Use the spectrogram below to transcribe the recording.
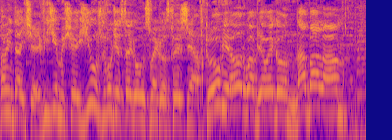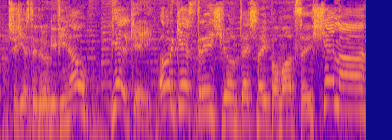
Pamiętajcie, widzimy się już 28 stycznia w klubie Orła Białego na Balam. 32 finał Wielkiej Orkiestry Świątecznej Pomocy. Siema!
